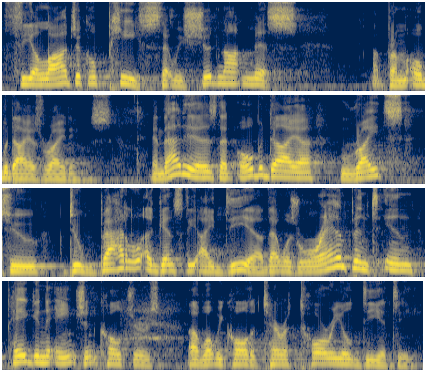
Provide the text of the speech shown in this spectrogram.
theological piece that we should not miss uh, from Obadiah's writings. And that is that Obadiah writes to do battle against the idea that was rampant in pagan ancient cultures of what we call the territorial deity.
